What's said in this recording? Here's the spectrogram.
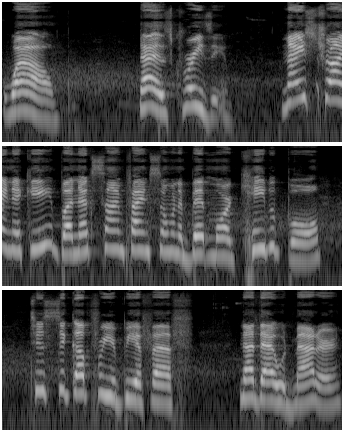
Wow. That is crazy. Nice try, Nikki, but next time find someone a bit more capable to stick up for your BFF. Not that it would matter.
